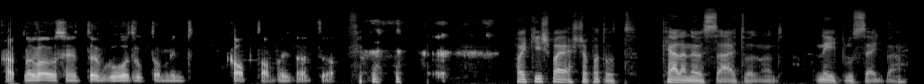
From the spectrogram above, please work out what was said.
Hát mert valószínűleg több gólt rúgtam, mint kaptam, vagy nem tudom. ha egy kispályás csapatot kellene összeállítanod 4 plusz 1-ben,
